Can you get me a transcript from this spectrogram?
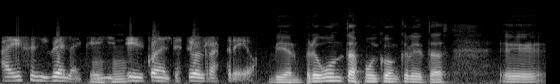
a ese nivel hay que ir, con el testeo del rastreo. Bien, preguntas muy concretas. Eh,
